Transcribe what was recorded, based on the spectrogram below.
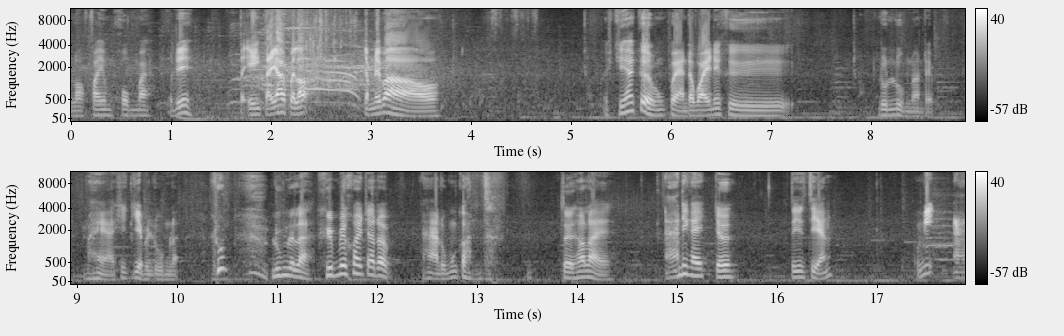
หลอกไฟคมมาเอาดิแต่เองตายยากไปแล้วจำได้เปล่าโอถ้าเกิดผมแขวนเอาไว้นี่คือลุมลุมนอนเด็บแหมขี้เกียจไปลุมละลุมลุมเลยล่ะคือไม่ค่อยจะแบบหาลุมก่อน เจอเท่าไหร่อ่านี่ไง เจอตีนเสียงตรงนี้อ่า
